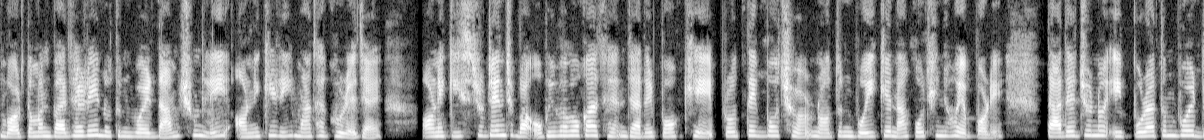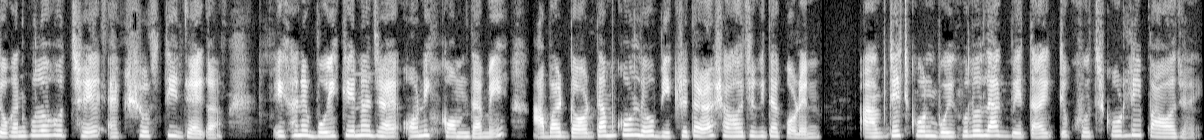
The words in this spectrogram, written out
বর্তমান বাজারে নতুন বইয়ের দাম শুনলেই অনেকেরই মাথা ঘুরে যায়। অনেক স্টুডেন্ট বা অভিভাবক আছেন যাদের পক্ষে প্রত্যেক বছর নতুন বই কেনা কঠিন হয়ে পড়ে। তাদের জন্য এই পুরাতন বইয়ের দোকানগুলো হচ্ছে এক স্বস্তির জায়গা। এখানে বই কেনা যায় অনেক কম দামে, আবার দরদাম করলেও বিক্রেতারা সহযোগিতা করেন। আপডেট কোন বইগুলো লাগবে তা একটু খোঁজ করলেই পাওয়া যায়।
